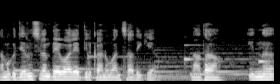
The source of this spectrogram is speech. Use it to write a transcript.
നമുക്ക് ജെറുസലം ദേവാലയത്തിൽ കാണുവാൻ സാധിക്കുക. നാഥ ഇന്ന്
